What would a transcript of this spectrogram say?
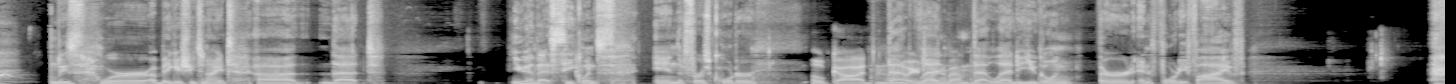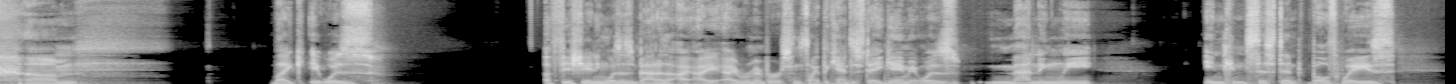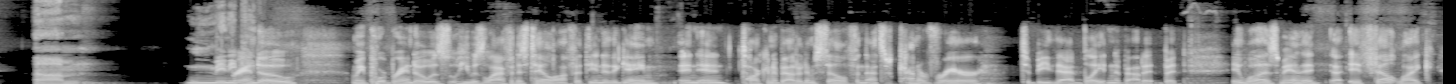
These were a big issue tonight. Uh, that you had that sequence in the first quarter Oh God. I that know what you're led talking about. that led to you going third and forty five. Um, like it was officiating was as bad as I, I, I remember since like the Kansas State game. It was maddeningly inconsistent both ways. Um, many people- Brando, I mean, poor Brando was he was laughing his tail off at the end of the game and and talking about it himself, and that's kind of rare to be that blatant about it. But it was, man. It uh, it felt like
